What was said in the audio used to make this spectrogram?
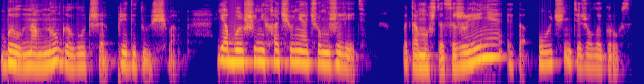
был намного лучше предыдущего. Я больше не хочу ни о чем жалеть, потому что сожаление — это очень тяжелый груз.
